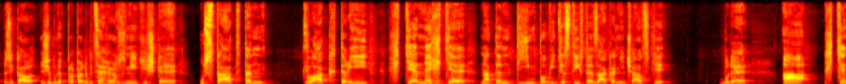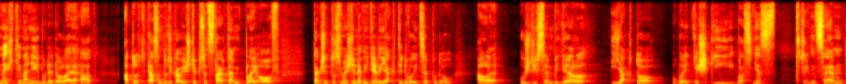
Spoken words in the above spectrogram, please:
říkal, že bude pro Pardubice hrozně těžké ustát ten tlak, který chtě nechtě na ten tým po vítězství v té základní části bude a chtě nechtě na něj bude doléhat. A to, já jsem to říkal ještě před startem playoff, takže to jsme ještě neviděli, jak ty dvojice půjdou. Ale už když jsem viděl, jak to bude těžký vlastně s Třincem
